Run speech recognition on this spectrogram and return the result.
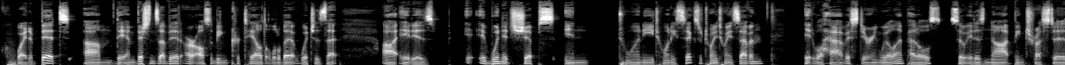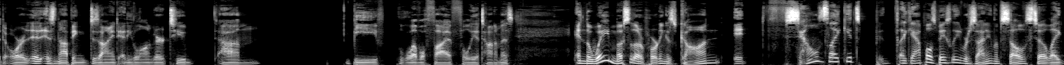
quite a bit. Um, the ambitions of it are also being curtailed a little bit, which is that uh, it is it, when it ships in 2026 or 2027, it will have a steering wheel and pedals. So it is not being trusted, or it is not being designed any longer to um, be level five fully autonomous. And the way most of the reporting has gone, it sounds like it's like Apple's basically resigning themselves to like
